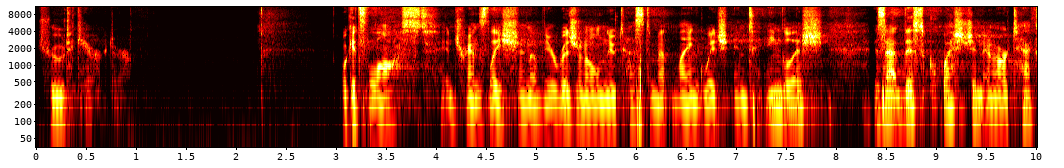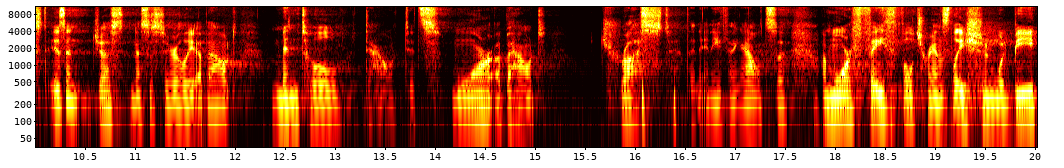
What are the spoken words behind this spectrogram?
True to character. What gets lost in translation of the original New Testament language into English is that this question in our text isn't just necessarily about mental doubt, it's more about trust than anything else. A, a, more faithful translation would be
